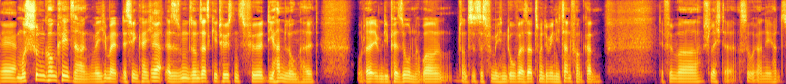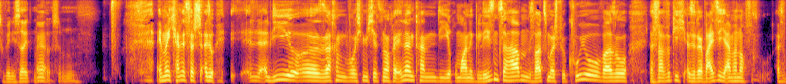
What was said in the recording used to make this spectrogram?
Ja, ja. muss schon konkret sagen, wenn ich immer, deswegen kann ich, Ja. also so ein, so ein Satz geht höchstens für die Handlung halt. Oder eben die Person, aber sonst ist das für mich ein doofer Satz, mit dem ich nichts anfangen kann. Der Film war schlechter. Ach so, ja, nee, hat zu wenig Seiten. Ja. Das, ähm, Ich, meine, ich kann es verstehen. Also äh, die äh, Sachen, wo ich mich jetzt noch erinnern kann, die Romane gelesen zu haben, das war zum Beispiel Kuyo, war so, das war wirklich, also da weiß ich einfach noch, also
